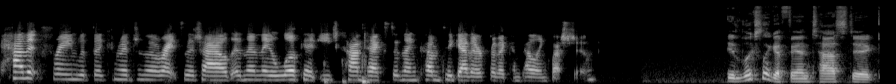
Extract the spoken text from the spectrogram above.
have it framed with the convention of the rights of the child and then they look at each context and then come together for the compelling question it looks like a fantastic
